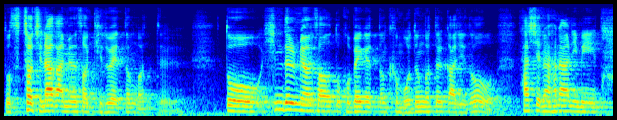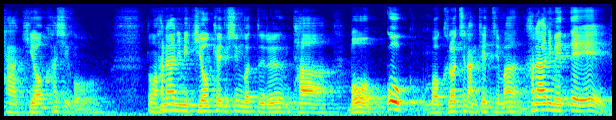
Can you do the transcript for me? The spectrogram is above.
또 스쳐 지나가면서 기도했던 것들, 또 힘들면서 또 고백했던 그 모든 것들까지도 사실은 하나님이 다 기억하시고 또 하나님이 기억해 주신 것들은 다 뭐 꼭뭐 뭐 그렇진 않겠지만 하나님의 때에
